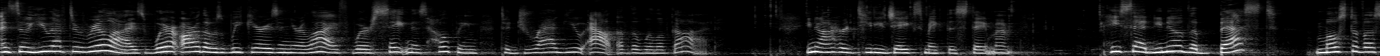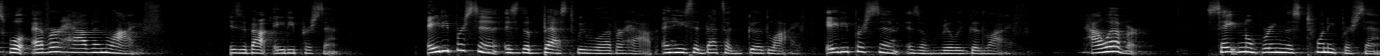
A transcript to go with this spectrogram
And so you have to realize where are those weak areas in your life where Satan is hoping to drag you out of the will of God. You know, I heard T.D. Jakes make this statement. He said, You know, the best most of us will ever have in life is about 80%. 80% is the best we will ever have. And he said, That's a good life. 80% is a really good life. However, Satan will bring this 20%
